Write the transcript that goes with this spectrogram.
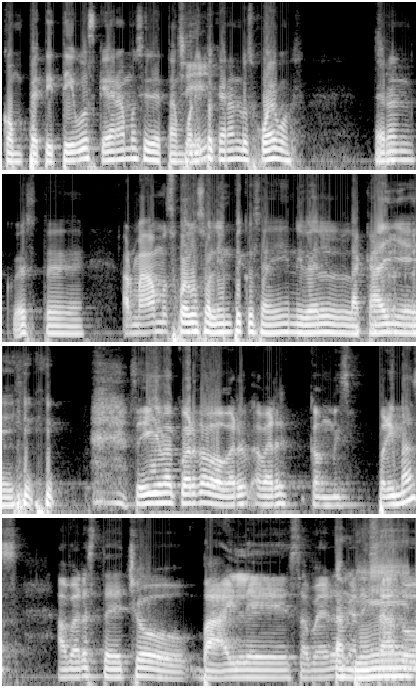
competitivos que éramos y de tan Sí. bonito que eran los juegos. Eran, este, armábamos Juegos Olímpicos ahí a nivel la calle y... Sí, yo me acuerdo haber, haber con mis primas, haber este, hecho bailes, haber También organizado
